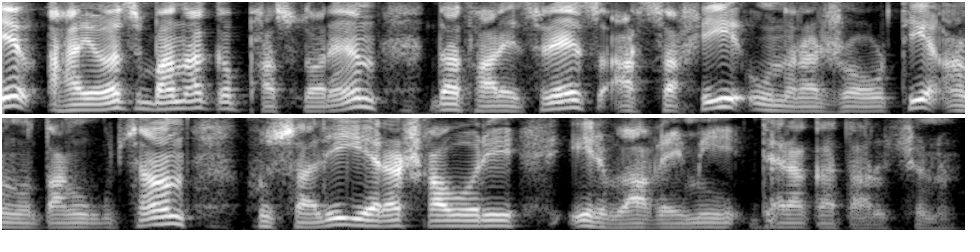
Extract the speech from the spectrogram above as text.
եւ հայոց բանակը փաստորեն դադարեցրեց Արցախի ու նրա ժողովրդի անվտանգության հուսալի երաշխավորի իր վաղեմի դերակատարությունը։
